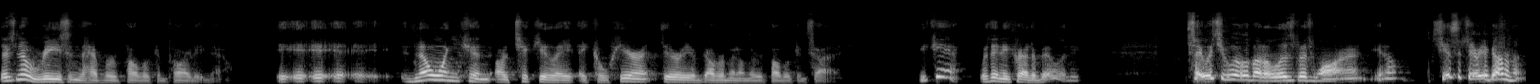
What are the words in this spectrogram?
there's no reason to have a Republican Party now. It, it, it, no one can articulate a coherent theory of government on the Republican side. You can't with any credibility say what you will about Elizabeth Warren, you know, she has a theory of government.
